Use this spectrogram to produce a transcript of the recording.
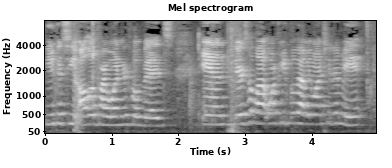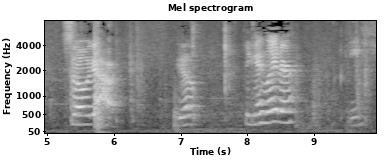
You can see all of our wonderful vids. And there's a lot more people that we want you to meet. So yeah. Yep. See you guys later. Peace.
